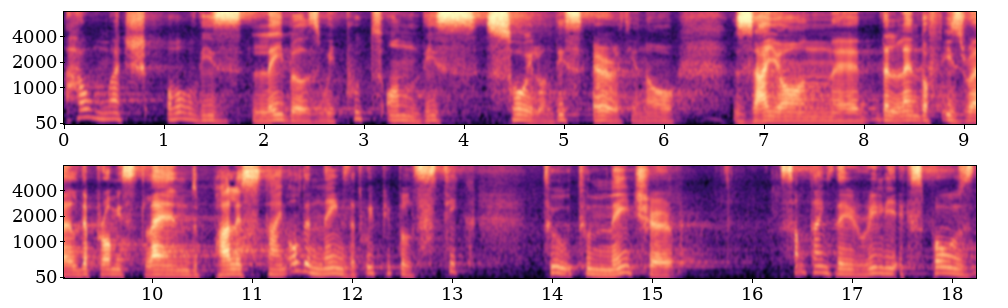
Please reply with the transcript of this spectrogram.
how much all these labels we put on this soil, on this earth, you know, Zion, uh, the land of Israel, the promised land, Palestine, all the names that we people stick to, to nature, sometimes they really expose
